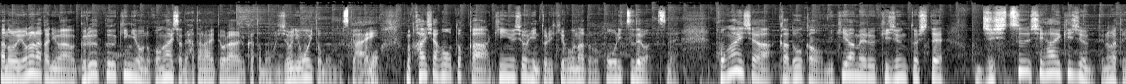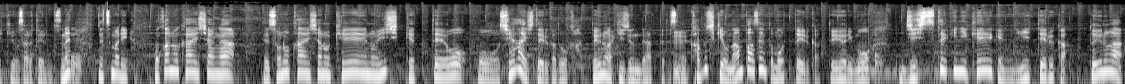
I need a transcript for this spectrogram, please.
あの世の中にはグループ企業の子会社で働いておられる方も非常に多いと思うんですけれども、はい、まあ、会社法とか金融商品取引法などの法律ではですね子会社かどうかを見極める基準として実質支配基準というのが適用されているんですね。でつまり他の会社がその会社の経営の意思決定を支配しているかどうかというのが基準であってですね、うん、株式を何パーセント持っているかというよりも実質的に経営権を握っているかというのが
